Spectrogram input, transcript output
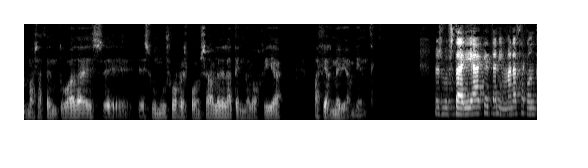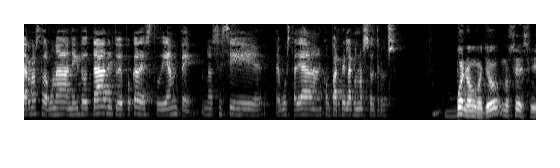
más acentuada es, eh, es un uso responsable de la tecnología hacia el medio ambiente. Nos gustaría que te animaras a contarnos alguna anécdota de tu época de estudiante. No sé si te gustaría compartirla con nosotros. Bueno, yo no sé si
